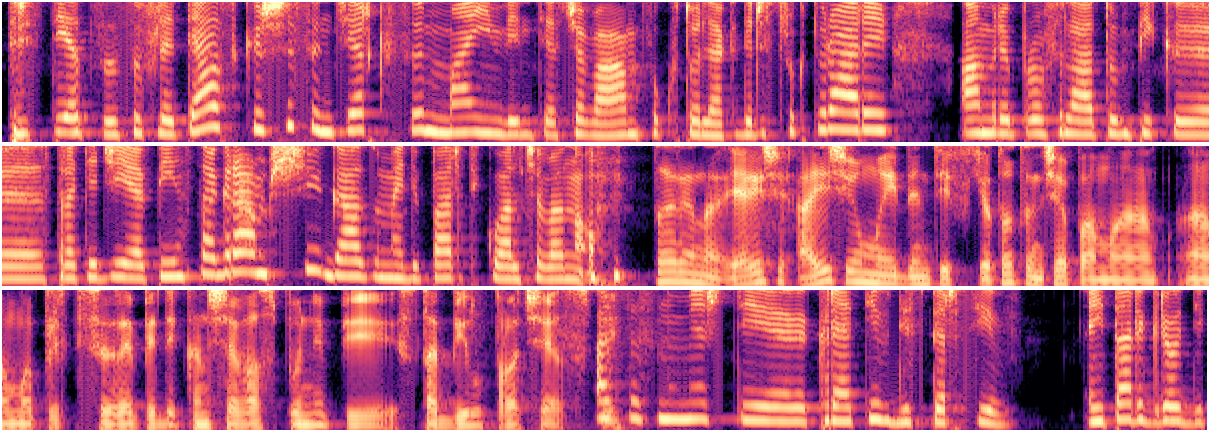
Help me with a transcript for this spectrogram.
tristețe sufletească și să încerc să mai inventez ceva. Am făcut o leacă de restructurare, am reprofilat un pic uh, strategia pe Instagram și gazul mai departe cu altceva nou. Tare, aici, aici eu mă identific. Eu tot încep a mă, a mă plictisi repede când ceva spune pe stabil proces. Știi? Asta se numește creativ dispersiv. E tare greu de,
